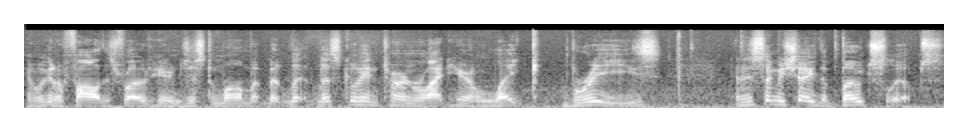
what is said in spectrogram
And we're going to follow this road here in just a moment, but let, us go ahead and turn right here on Lake Breeze. And just let me show you the boat slips.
